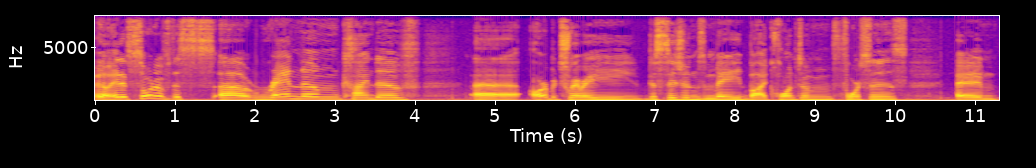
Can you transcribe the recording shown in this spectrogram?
You know, and it's sort of this uh, random kind of uh, arbitrary decisions made by quantum forces, and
